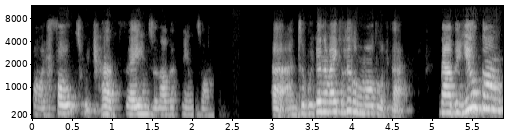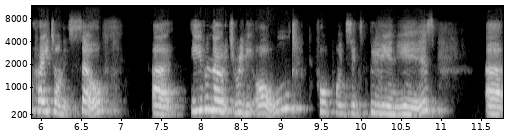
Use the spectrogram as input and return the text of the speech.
by faults which have veins and other things on. Uh, and so we're going to make a little model of that. Now the Yilgarn Craton itself, uh, even though it's really old, 4.6 billion years, uh,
